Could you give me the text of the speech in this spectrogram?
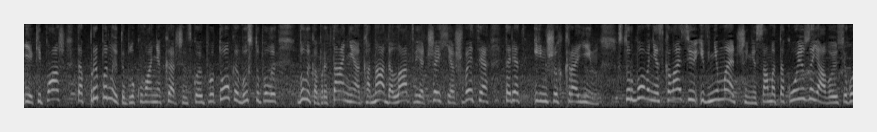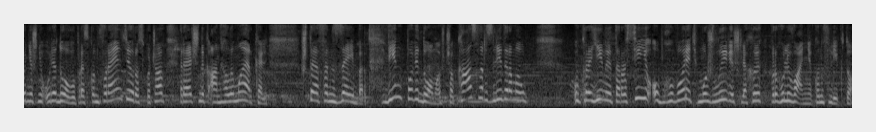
і екіпаж та припинити блокування Керченської протоки. Виступили Велика Британія, Канада, Латвія, Чехія, Швеція та ряд інших країн. Стурбовані ескалацією і в Німеччині саме такою заявою сьогоднішню урядову прес-конференцію розпочав речник Ангели Меркель Штефен Зейберт. Він повідомив, що канцлер з лідерами України та Росії обговорять можливі шляхи врегулювання конфлікту.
